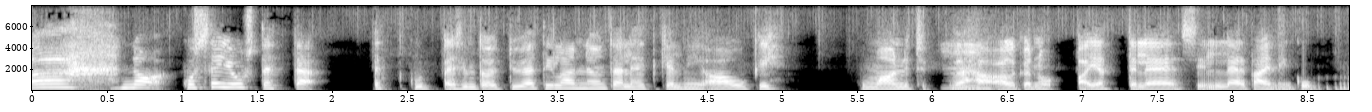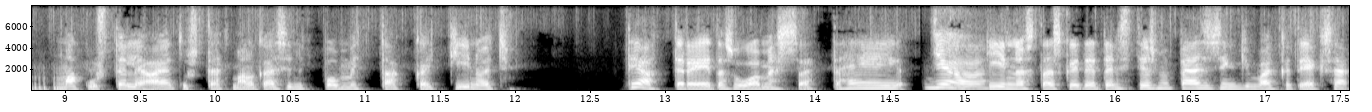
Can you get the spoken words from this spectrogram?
Äh, no kun se just, että, että kun esim. toi työtilanne on tällä hetkellä niin auki, kun mä oon nyt mm. vähän alkanut ajattelee sille tai niin kuin makustele ajatusta, että mä alkaisin nyt pommittaa kaikkia noita teattereita Suomessa, että hei, Joo. kiinnostaisiko teitä. Niin sitten jos mä pääsisinkin vaikka, tiedätkö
